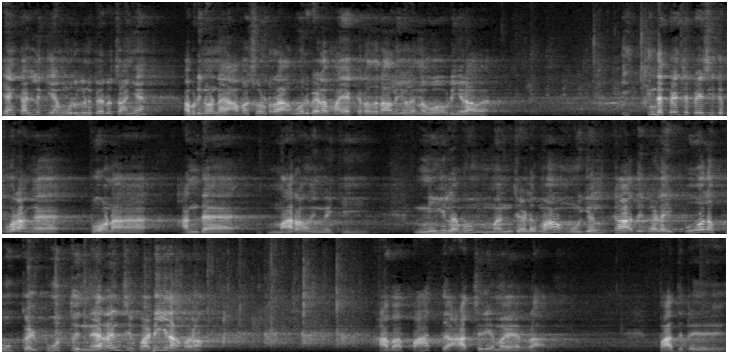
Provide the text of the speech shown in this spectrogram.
ஏன் கல்லுக்கு ஏன் முருகுன்னு பேர் வச்சாங்க? அப்படின்னு உடனே அவ சொல்றா ஒருவேளை மயக்கிறதுனாலயோ என்னவோ அப்படிங்கிறாவ இ- இந்த பேச்சை பேசிட்டு போறாங்க. போனா அந்த மரம் இன்னைக்கு நீலமும் மஞ்சளுமா முயல் காதுகளை போல பூக்கள் பூத்து நிறைஞ்சு வடிகிறான் மரம். அவ பார்த்து ஆச்சரியமாயிடுறா. பார்த்துட்டு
